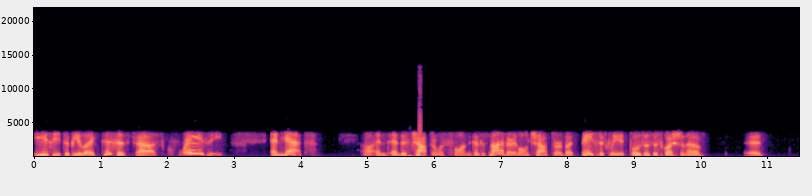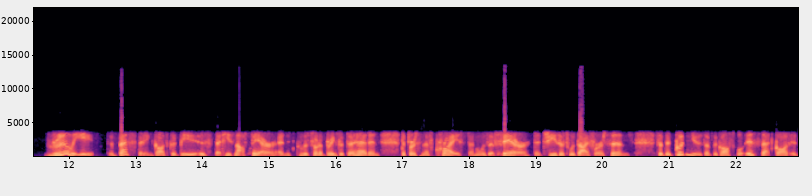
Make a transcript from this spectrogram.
easy to be like, this is just crazy. And yet, uh, and and this chapter was fun because it's not a very long chapter, but basically it poses this question of uh, really the best thing God could be is that He's not fair, and it sort of brings it to head in the person of Christ. And was it fair that Jesus would die for our sins? So the good news of the gospel is that God, in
